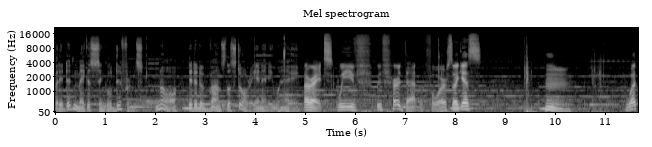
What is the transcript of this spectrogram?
but it didn't make a single difference, nor did it advance the story in any way. All right, we've we've heard that before, so I guess. Hmm. What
